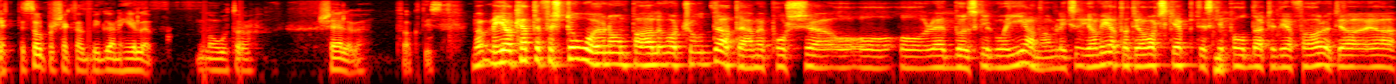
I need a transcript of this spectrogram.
jättestort projekt att bygga en hel motor själv faktiskt. Men jag kan inte förstå hur någon på allvar trodde att det här med Porsche och, och, och Red Bull skulle gå igenom. Liksom, jag vet att jag har varit skeptisk i poddar till det förut. Jag, jag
